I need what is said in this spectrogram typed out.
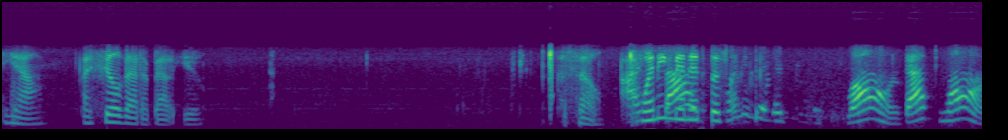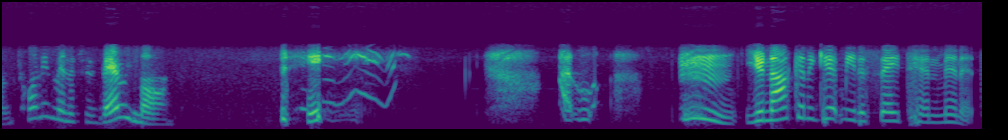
Yeah, I feel that about you. So, 20 minutes of 20 minutes is long. That's long. 20 minutes is very long. I You're not going to get me to say 10 minutes.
